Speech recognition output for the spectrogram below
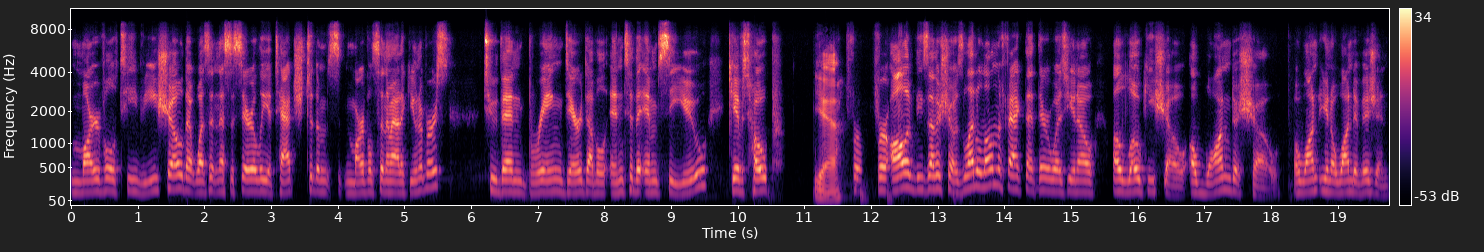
Marvel TV show that wasn't necessarily attached to the Marvel Cinematic Universe to then bring Daredevil into the MCU gives hope Yeah. for for all of these other shows let alone the fact that there was you know a loki show a wanda show a wanda you know wandavision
